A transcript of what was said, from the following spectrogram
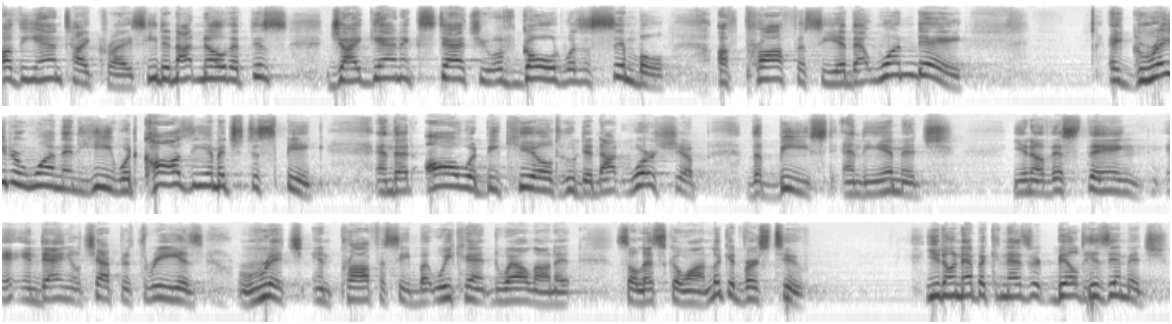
of the Antichrist. He did not know that this gigantic statue of gold was a symbol of prophecy and that one day a greater one than he would cause the image to speak and that all would be killed who did not worship the beast and the image. You know, this thing in Daniel chapter 3 is rich in prophecy, but we can't dwell on it. So let's go on. Look at verse 2. You know, Nebuchadnezzar built his image.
